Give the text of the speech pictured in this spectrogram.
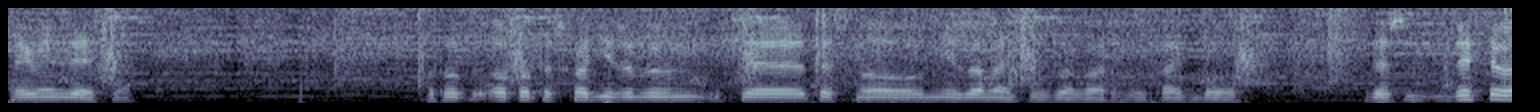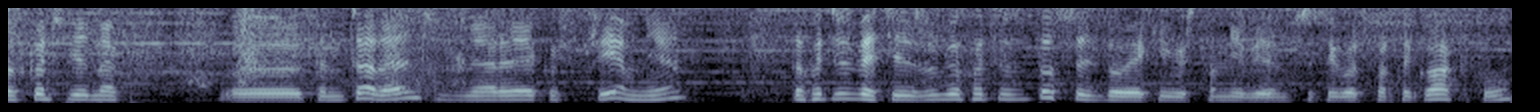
Tak więc wiecie. Bo to, o to też chodzi, żebym się też no nie zamęczył za bardzo, tak, bo też, też chciałem skończyć jednak e, ten challenge w miarę jakoś przyjemnie, to chociaż wiecie, żeby chociaż dotrzeć do jakiegoś tam, nie wiem, trzeciego, czwartego aktu,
